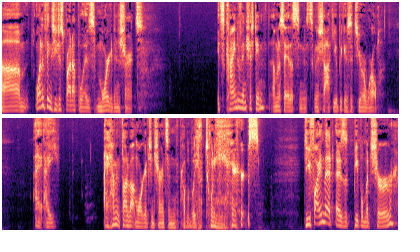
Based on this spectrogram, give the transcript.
Um, one of the things you just brought up was mortgage insurance. It's kind of interesting. I'm going to say this and it's going to shock you because it's your world. I, I, I haven't thought about mortgage insurance in probably 20 years. Do you find that as people mature,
